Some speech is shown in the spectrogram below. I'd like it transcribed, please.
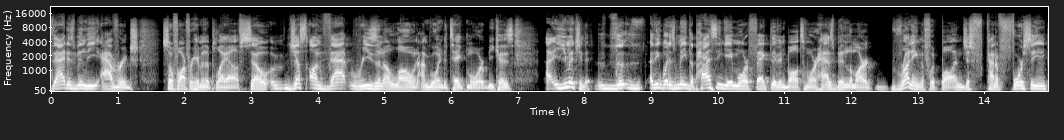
That has been the average so far for him in the playoffs. So just on that reason alone, I'm going to take more because uh, you mentioned it. The, I think what has made the passing game more effective in Baltimore has been Lamar running the football and just kind of forcing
